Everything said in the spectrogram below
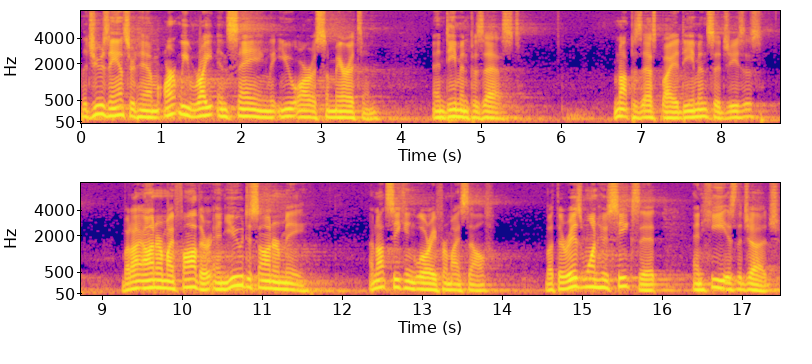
The Jews answered him, "Aren't we right in saying that you are a Samaritan and demon possessed. I'm not possessed by a demon, said Jesus, but I honor my Father, and you dishonor me. I'm not seeking glory for myself, but there is one who seeks it, and he is the judge.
